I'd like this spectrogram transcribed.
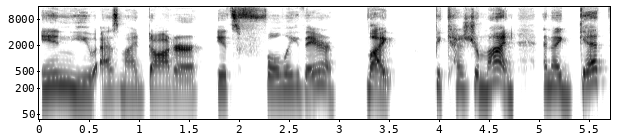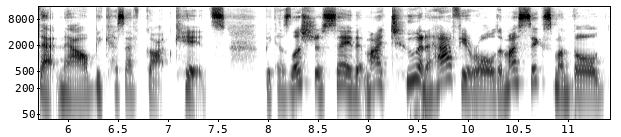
in you as my daughter. It's fully there. Like because you're mine. And I get that now because I've got kids. Because let's just say that my two and a half year old and my six month old,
